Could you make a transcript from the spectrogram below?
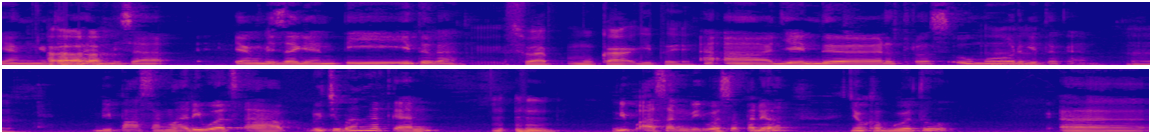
yang itu yang bisa yang bisa ganti itu kan. Swab muka gitu ya? Ah, ah, gender terus umur gitu kan. Eh. Dipasang lah di WhatsApp. Lucu banget kan? dipasang di WhatsApp padahal nyokap gue tuh eh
